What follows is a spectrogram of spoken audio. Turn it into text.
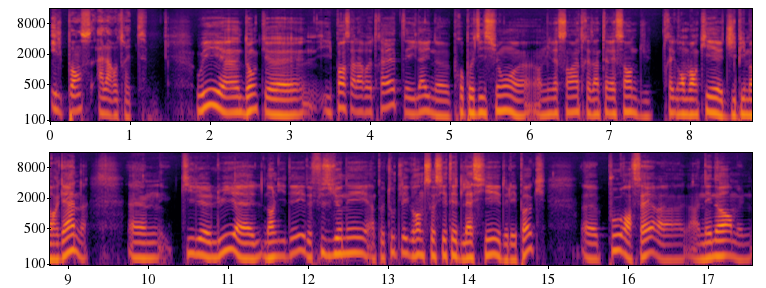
il pense à la retraite. Oui, euh, donc euh, il pense à la retraite et il a une proposition euh, en 1901 très intéressante du très grand banquier JP Morgan, qui lui a dans l'idée de fusionner un peu toutes les grandes sociétés de l'acier de l'époque pour en faire un énorme,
